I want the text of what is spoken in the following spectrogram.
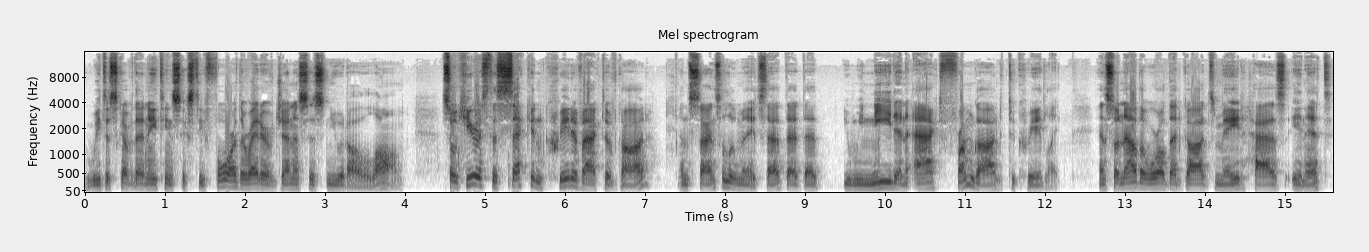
We discovered that in 1864. The writer of Genesis knew it all along. So here's the second creative act of God, and science illuminates that, that, that we need an act from God to create light. And so now the world that God's made has in it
